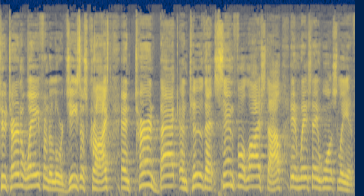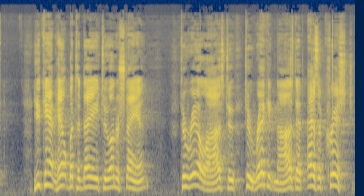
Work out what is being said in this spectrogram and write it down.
to turn away from the Lord Jesus Christ and turn back unto that sinful lifestyle in which they once lived. You can't help but today to understand, to realize, to, to recognize that as a Christian,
